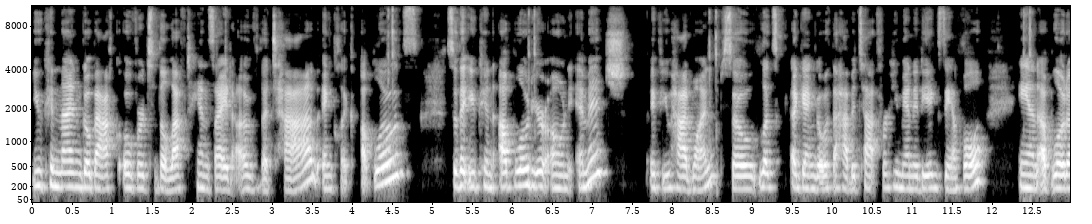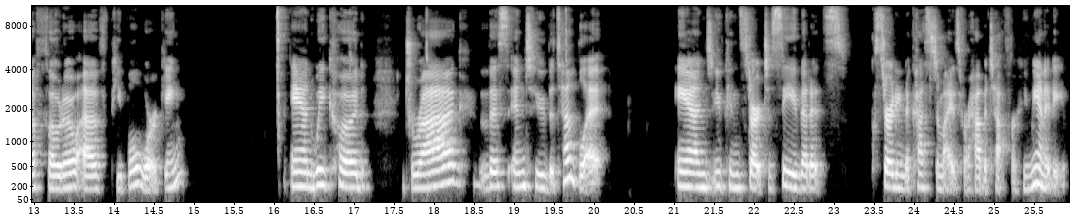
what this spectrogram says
you can then go back over to the left hand side of the tab and click uploads so that you can upload your own image if you had one. So let's again go with the Habitat for Humanity example and upload a photo of people working. And we could drag this into the template and you can start to see that it's starting to customize for Habitat for Humanity.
